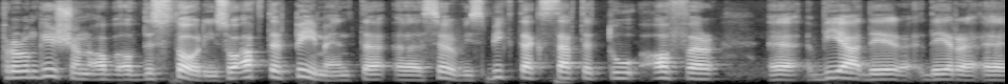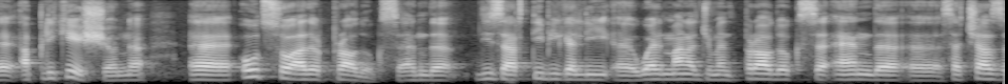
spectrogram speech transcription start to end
prolongation of, of, the story, so after payment uh, service, big tech started to offer uh, via their, their uh, application uh, also other products, and uh, these are typically uh, wealth management products and such as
